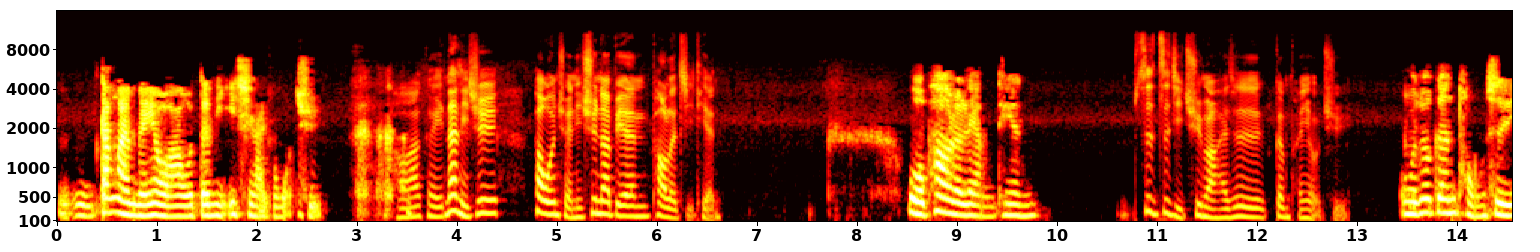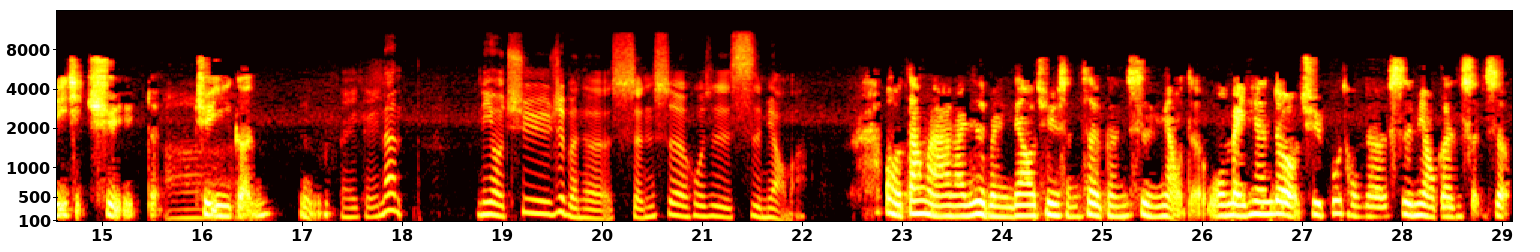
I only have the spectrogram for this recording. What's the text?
嗯嗯，当然没有啊！我等你一起来跟我去。好啊，可以。那你去泡温泉，你去那边泡了几天？我泡了两天。是自己去吗？还是跟朋友去？我就跟同事一起去，对，啊、去一根。嗯，可以可以。那你有去日本的神社或是寺庙吗？哦，当然啊，来日本一定要去神社跟寺庙的。我每天都有去不同的寺庙跟神社。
